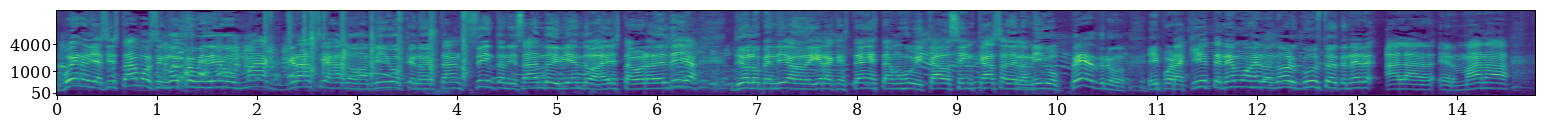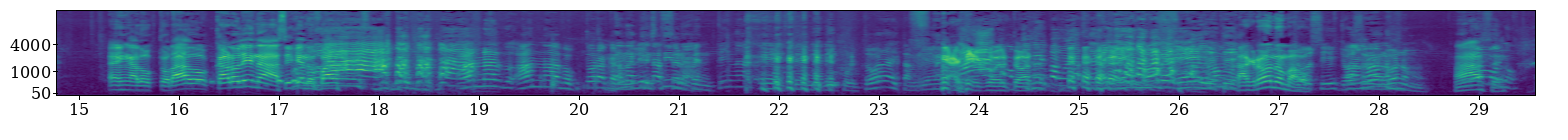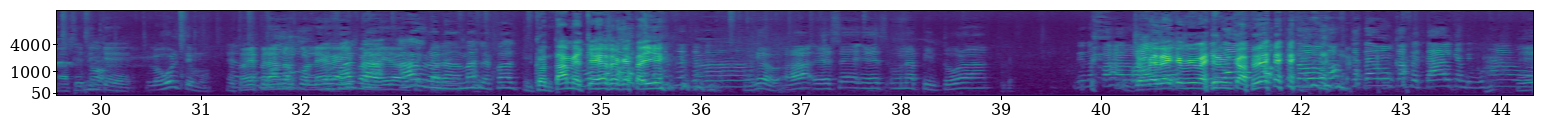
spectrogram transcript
Bueno, y así estamos en otro video más. Gracias a los amigos que nos están sintonizando y viendo a esta hora del día. Dios los bendiga donde quiera que estén. Estamos ubicados en casa del amigo Pedro. Y por aquí tenemos el honor, gusto de tener a la hermana en doctorado Carolina. Así que nos va. Ana, Ana doctora Carolina Serpentina, este, agricultora y también. Agricultora. Ay, nombre, ay, este, Agrónoma. Yo sí, yo soy agrónomo. Ah, sí. Así es que Lo último. estoy esperando al Le colega ahí para ir a agro, checar nada más le falta. Contame, ¿qué es eso que está allí? Ah, ese es una pintura. De unos pájaros. Yo pensé que me iba a ir un café. Que estaba un- cafetal que han dibujado.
